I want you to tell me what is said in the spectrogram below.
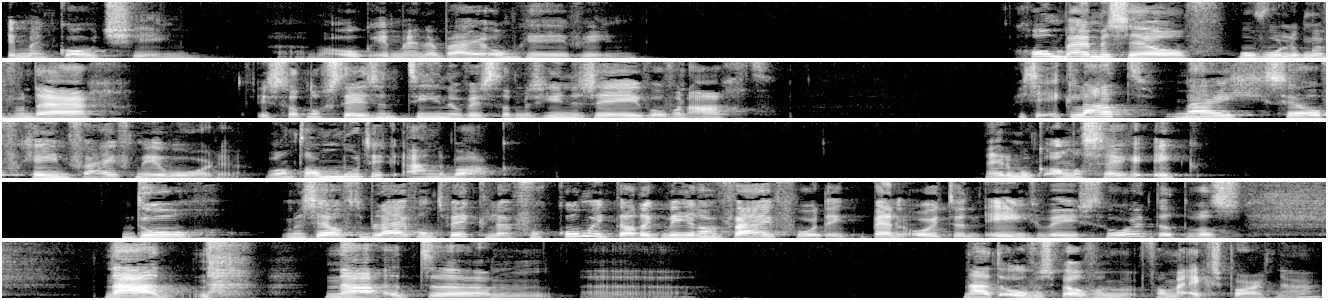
In mijn coaching, eh, maar ook in mijn nabije omgeving. Gewoon bij mezelf. Hoe voel ik me vandaag? Is dat nog steeds een 10 of is dat misschien een 7 of een 8? Weet je, ik laat mijzelf geen 5 meer worden, want dan moet ik aan de bak. Nee, dan moet ik anders zeggen. Ik, door mezelf te blijven ontwikkelen, voorkom ik dat ik weer een 5 word. Ik ben ooit een 1 geweest hoor. Dat was na, na, het, um, uh, na het overspel van, van mijn ex-partner.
